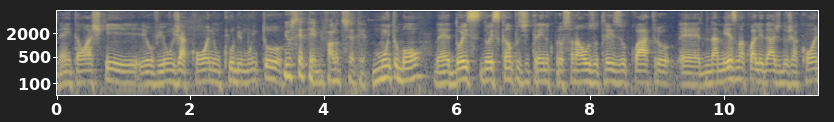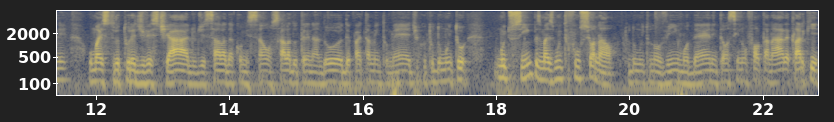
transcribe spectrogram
né? Então acho que eu vi um Jacone, um clube muito E o CT? Me fala do CT. muito bom. Né? Dois, dois campos de treino que o profissional usa, o 3 e o 4, é, na mesma qualidade do Jacone. Uma estrutura de vestiário, de sala da comissão, sala do treinador, departamento médico, tudo muito, muito simples, mas muito funcional. Tudo muito novinho, moderno. Então, assim, não falta nada. Claro que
